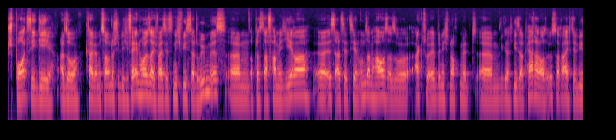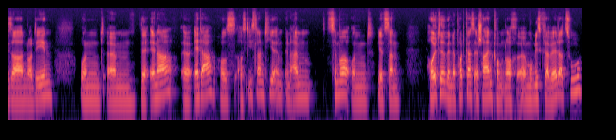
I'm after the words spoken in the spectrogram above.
Sport-WG. Also klar, wir haben zwei unterschiedliche Ferienhäuser. Ich weiß jetzt nicht, wie es da drüben ist, ähm, ob das da familiärer äh, ist als jetzt hier in unserem Haus. Also aktuell bin ich noch mit, ähm, wie gesagt, Lisa Perter aus Österreich, der Lisa Norden und ähm, der Enna, äh, Edda aus, aus Island hier in, in einem Zimmer. Und jetzt dann heute, wenn der Podcast erscheint, kommt noch äh, Maurice Clavel dazu.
